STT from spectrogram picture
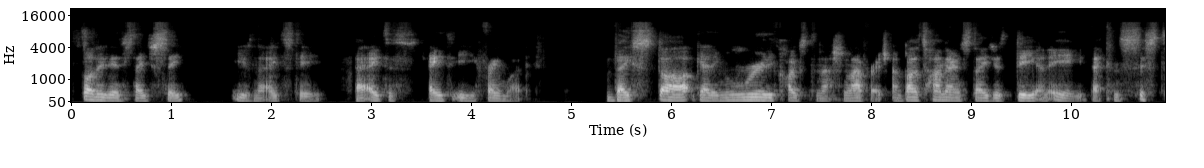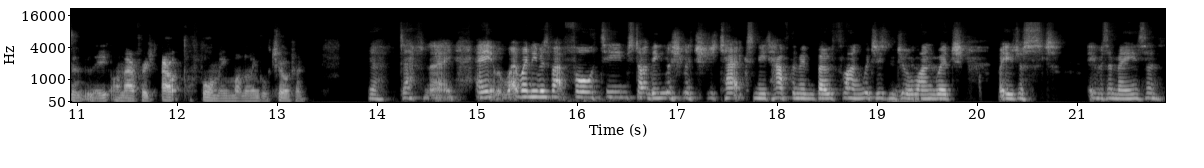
studied in stage C, using the A to C, uh, A to A to E framework, they start getting really close to national average. And by the time they're in stages D and E, they're consistently, on average, outperforming monolingual children. Yeah, definitely. And it, when he was about 14, started English literature text and he'd have them in both languages and dual yeah. language, but he just, it was amazing.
